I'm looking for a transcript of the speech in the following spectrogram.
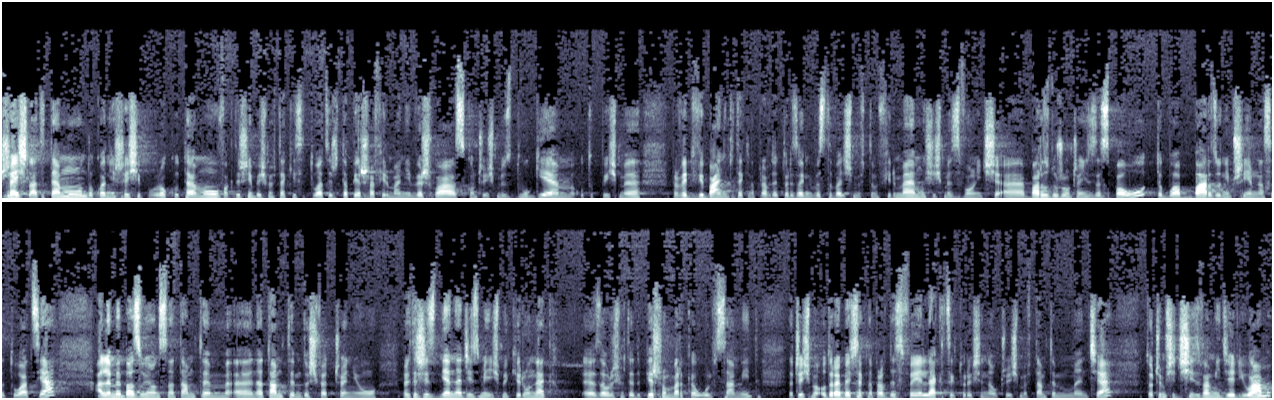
Sześć lat temu, dokładnie 6,5 roku temu, faktycznie byliśmy w takiej sytuacji, że ta pierwsza firma nie wyszła, skończyliśmy z długiem, utopiliśmy prawie dwie bańki tak naprawdę, które zainwestowaliśmy w tę firmę, musieliśmy zwolnić e, bardzo dużą część zespołu. To była bardzo nieprzyjemna sytuacja, ale my bazując na tamtym, e, na tamtym doświadczeniu, praktycznie z dnia na dzień zmieniliśmy kierunek, e, założyliśmy wtedy pierwszą markę Wolf Summit, zaczęliśmy odrabiać tak naprawdę swoje lekcje, których się nauczyliśmy w tamtym momencie, to czym się dzisiaj z Wami dzieliłam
